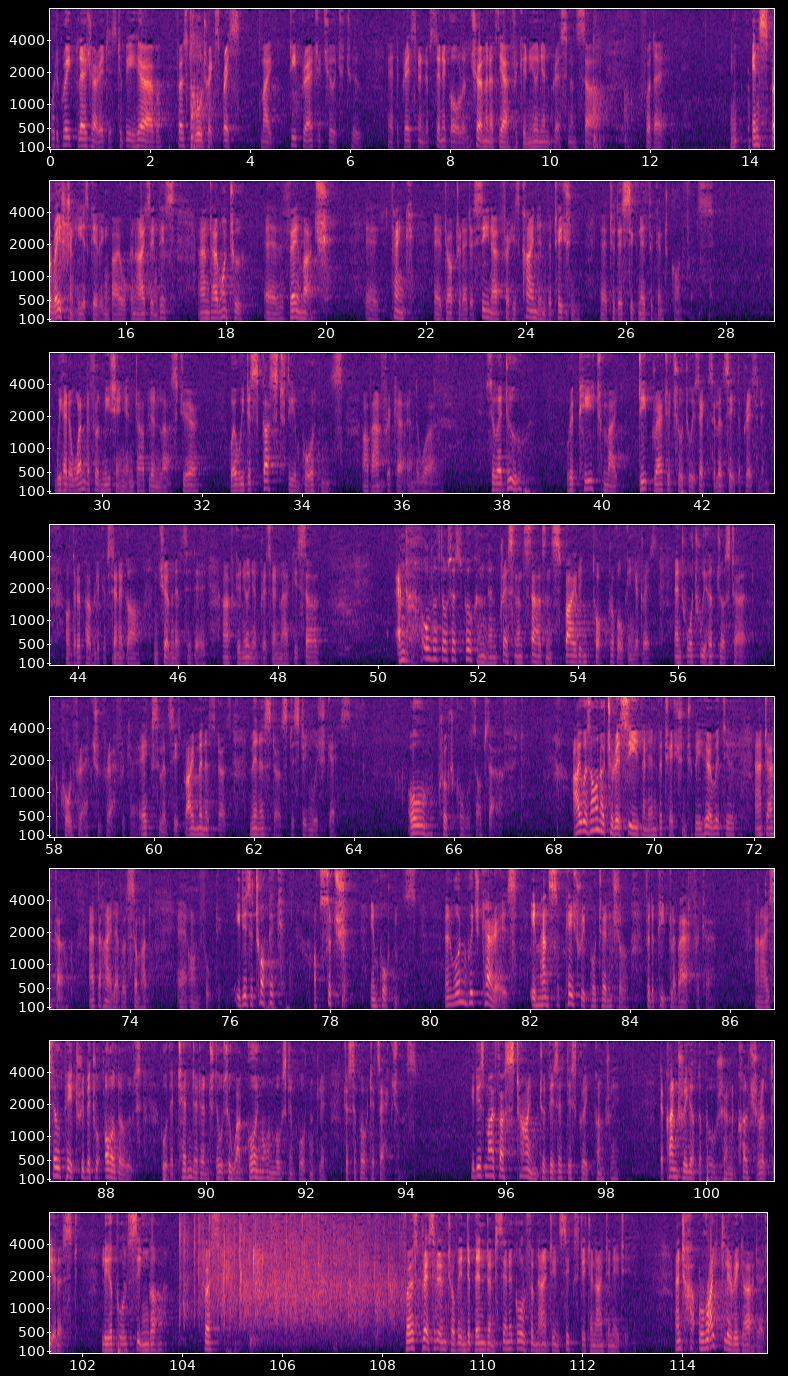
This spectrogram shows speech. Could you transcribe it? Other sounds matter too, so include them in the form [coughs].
What a great pleasure it is to be here. First of all, to express my deep gratitude to uh, the President of Senegal and Chairman of the African Union, President Sall, for the in- inspiration he is giving by organizing this. And I want to uh, very much uh, thank uh, Dr. Adesina for his kind invitation uh, to this significant conference. We had a wonderful meeting in Dublin last year where we discussed the importance of Africa in the world. So I do repeat my deep gratitude to His Excellency the President of the Republic of Senegal and Chairman of the African Union, President Macky Sall, and all of those who have spoken, and President Sall's inspiring, thought provoking address, and what we have just heard a call for action for Africa. Excellencies, Prime Ministers, Ministers, distinguished guests, all protocols observed. I was honored to receive an invitation to be here with you at Dakar at the high level summit uh, on food. It is a topic of such importance and one which carries emancipatory potential for the people of Africa. And I so pay tribute to all those who have attended and those who are going on, most importantly, to support its actions. It is my first time to visit this great country, the country of the poet and cultural theorist Leopold Senghor, first, first president of independent Senegal from 1960 to 1980, and rightly regarded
